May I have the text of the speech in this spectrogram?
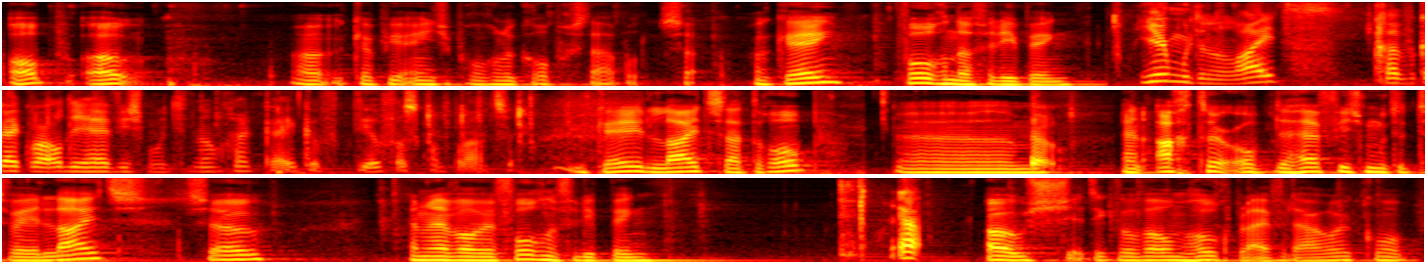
Op. Oh. Oh, ik heb hier eentje per ongeluk opgestapeld. Zo. Oké, volgende verdieping. Hier moet een light. Ik ga even kijken waar al die heavies moeten. Dan ga ik kijken of ik die alvast kan plaatsen. Oké, light staat erop. Ehm, Zo. en achter op de heavies moeten twee lights. Zo. En dan hebben we alweer volgende verdieping. Ja. Oh shit, ik wil wel omhoog blijven daar hoor. Kom op.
